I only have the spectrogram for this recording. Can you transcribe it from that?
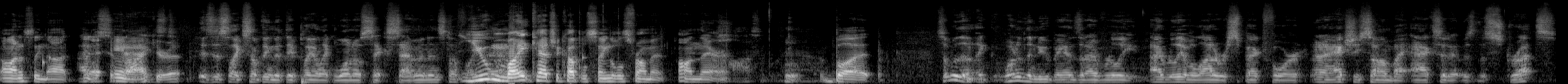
honestly not I was ina- inaccurate. Is this like something that they play on like 1067 and stuff like you that? might catch a couple singles from it on there, Possibly. but Some of the like one of the new bands that I've really I really have a lot of respect for, and I actually saw them by accident was the Struts.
